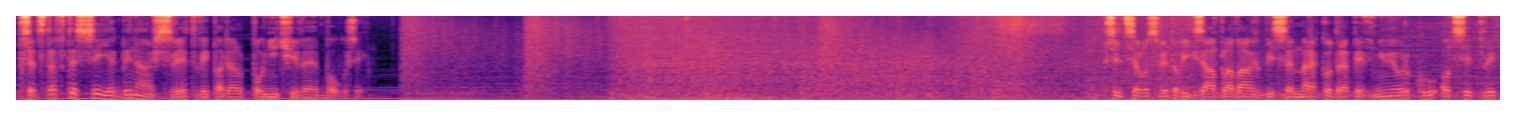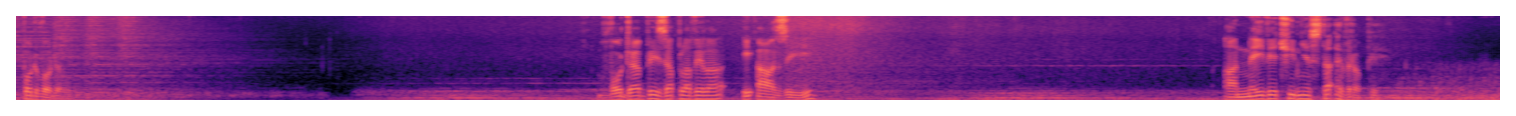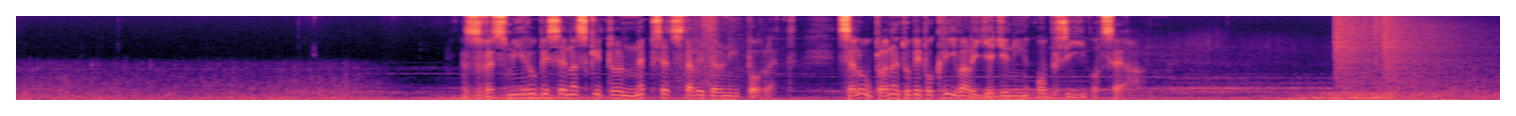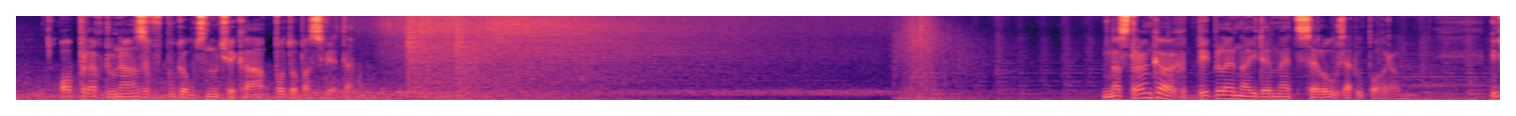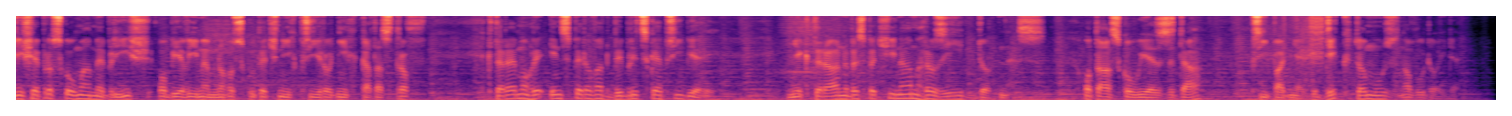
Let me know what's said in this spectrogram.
Představte si, jak by náš svět vypadal po ničivé bouři. Při celosvětových záplavách by se mrakodrapy v New Yorku ocitly pod vodou. Voda by zaplavila i Ázii a největší města Evropy. Z vesmíru by se naskytl nepředstavitelný pohled. Celou planetu by pokrýval jediný obří oceán. Opravdu nás v budoucnu čeká potopa světa? Na stránkách Bible najdeme celou řadu pohrom. Když je proskoumáme blíž, objevíme mnoho skutečných přírodních katastrof, které mohly inspirovat biblické příběhy. Některá nebezpečí nám hrozí dodnes. Otázkou je zda, případně kdy k tomu znovu dojde.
